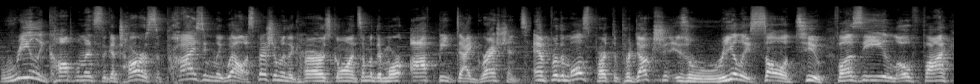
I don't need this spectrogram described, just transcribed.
really complements the guitars surprisingly well, especially when the guitars go on some of their more offbeat digressions. And for the most part, the production is really solid too. Fuzzy, lo-fi,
